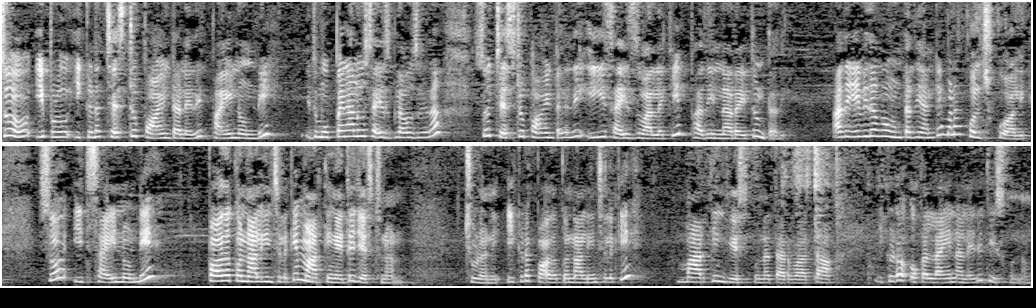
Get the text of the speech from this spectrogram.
సో ఇప్పుడు ఇక్కడ చెస్ట్ పాయింట్ అనేది పైనుండి ఇది ముప్పై నాలుగు సైజ్ బ్లౌజ్ కదా సో చెస్ట్ పాయింట్ అనేది ఈ సైజ్ వాళ్ళకి పదిన్నర అయితే ఉంటుంది. అది ఏ విధంగా ఉంటుంది అంటే మనం కొలుచుకోవాలి. సో ఇది సైడ్ నుండి పదకొండు నాలుగు ఇంచులకి మార్కింగ్ అయితే చేస్తున్నాను. చూడండి ఇక్కడ పదకొండు నాలుగు ఇంచులకి మార్కింగ్ చేసుకున్న తర్వాత ఇక్కడ ఒక లైన్ అనేది తీసుకుందాం.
